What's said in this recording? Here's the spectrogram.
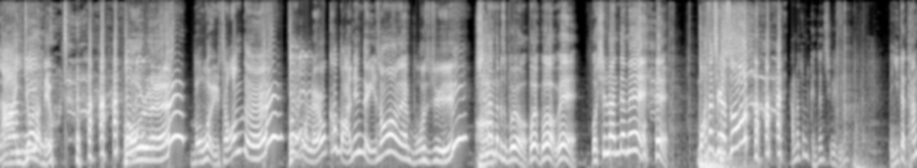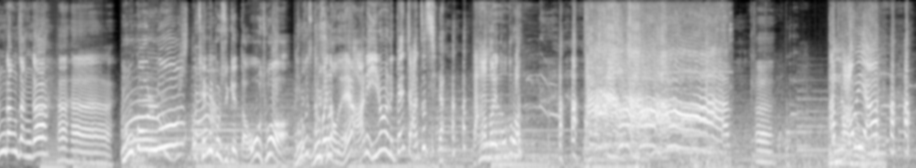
아 이주하라 매우 원래? 뭐가 이상한데? 이거 레어카드 아닌데 이상하네 뭐지? 신난다면서 뭐요? 뭐, 뭐 왜? 뭐 신난다며? 뭐 화장실 갔어? 하나 정도 괜찮지 그지? 이따 탐광장가? 하하 요걸로 어, 재미 볼 수 있겠다 오 좋아 아, 여기서 가만히 나오네? 아니 이러면 벤치 안 썼지 나가 너네 또 들어왔 아, 아, 아 바위야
